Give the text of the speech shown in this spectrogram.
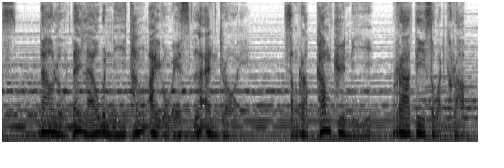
สต์ดาวน์โหลดได้แล้ววันนี้ทั้ง iOS และ Android สำหรับค่ำคืนนี้ ราตรีสวัสดิ์ครับ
